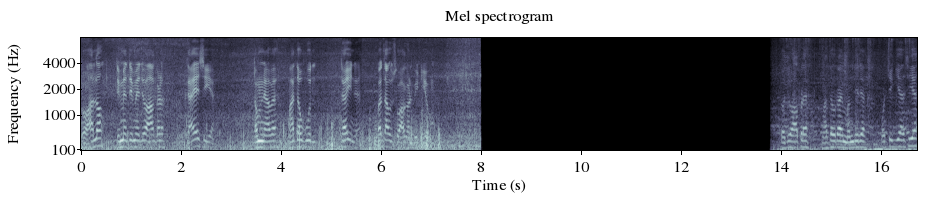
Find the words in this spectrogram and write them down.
તો હાલો, ધીમે ધીમે જો આગળ જઈએ છીએ. તમને હવે માધવપુર જઈને બતાવશું આગળ વિડીયોમાં. તો જો આપણે માધવરાય મંદિરે પહોંચી ગયા છીએ.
